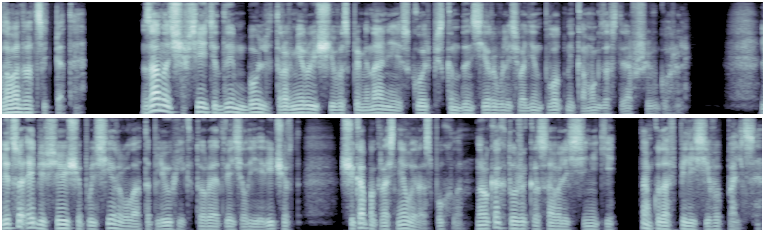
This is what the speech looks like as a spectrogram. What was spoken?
Глава двадцать пятая. За ночь все эти дым, боль, травмирующие воспоминания и скорбь сконденсировались в один плотный комок, застрявший в горле. Лицо Эбби все еще пульсировало от оплеухи, которую ответил ей Ричард. Щека покраснела и распухла. На руках тоже красовались синяки, там, куда впились его пальцы.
